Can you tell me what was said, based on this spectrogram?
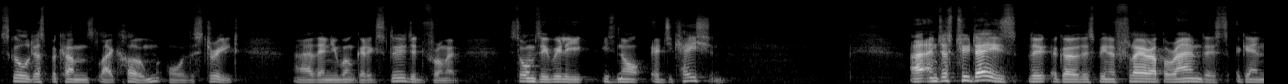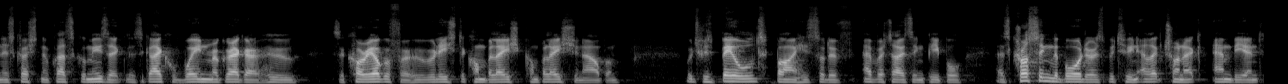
school just becomes like home or the street, uh, then you won't get excluded from it. Stormzy really is not education. Uh, and just two days ago, there's been a flare up around this, again, this question of classical music. There's a guy called Wayne McGregor who A choreographer who released a compilation, compilation album, which was billed by his sort of advertising people as crossing the borders between electronic, ambient,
